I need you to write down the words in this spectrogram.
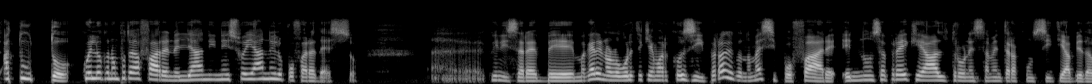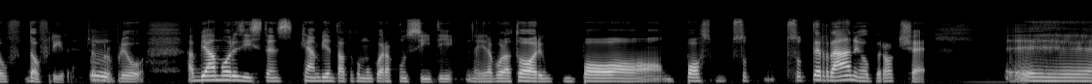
ha tutto. Quello che non poteva fare negli anni, nei suoi anni lo può fare adesso. Eh, quindi sarebbe, magari non lo volete chiamare così, però secondo me si può fare e non saprei che altro onestamente Raccoon City abbia da, off- da offrire. Cioè Mm. proprio abbiamo Resistance che è ambientato comunque a Raccoon City, nei laboratori un, un po', un po' so- sotterraneo, però c'è. Eh,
